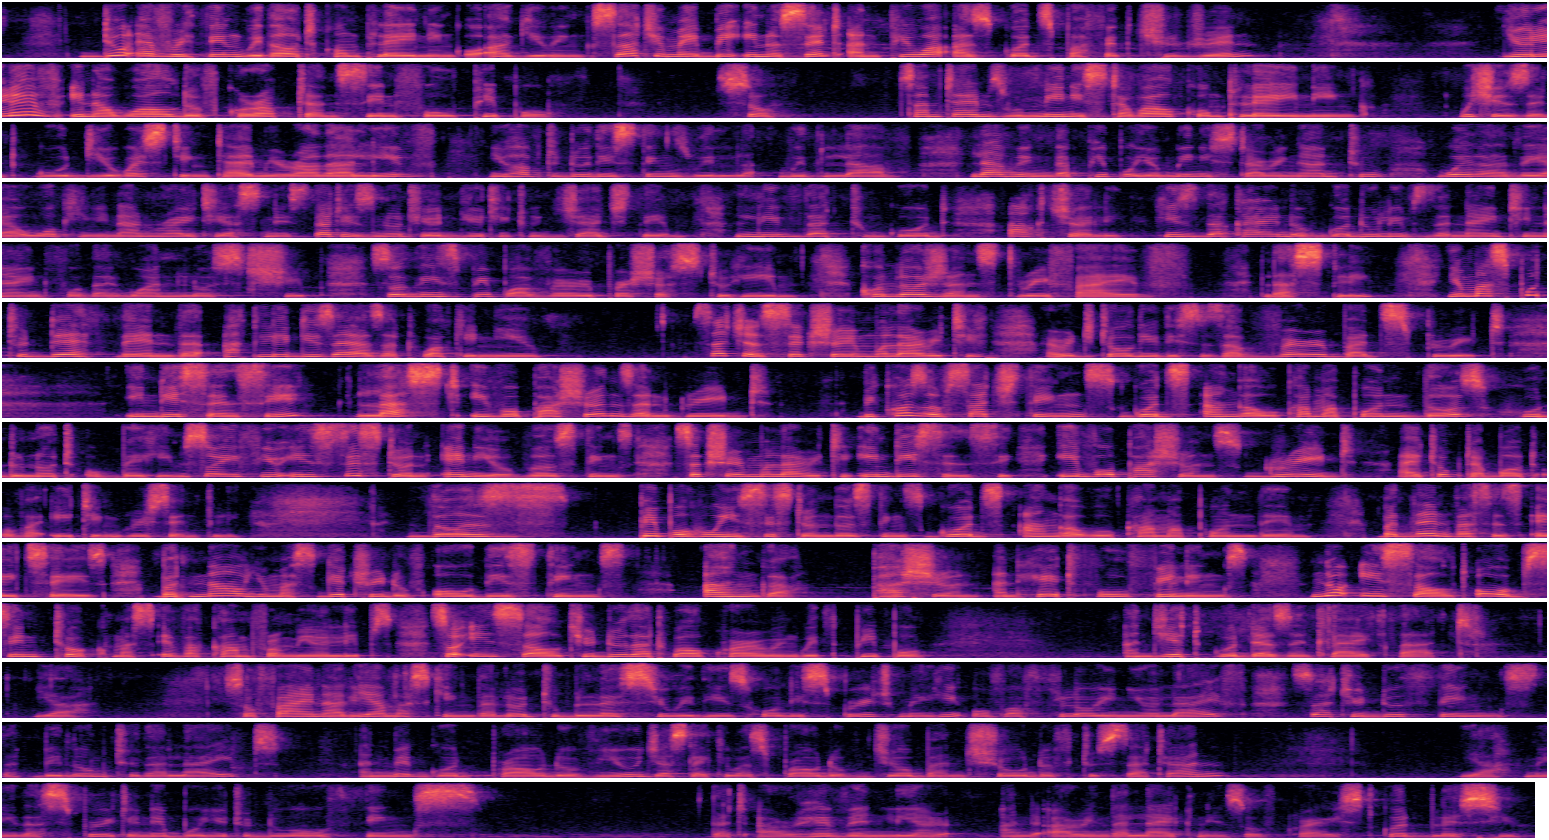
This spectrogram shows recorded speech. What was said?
Do everything without complaining or arguing, so that you may be innocent and pure as God's perfect children. You live in a world of corrupt and sinful people. So, sometimes we minister while complaining, which isn't good. You're wasting time. You rather live. You have to do these things with, with love, loving the people you're ministering unto, whether they are walking in unrighteousness. That is not your duty to judge them. Leave that to God. Actually, He's the kind of God who leaves the 99 for that one lost sheep. So these people are very precious to Him. Colossians 3 5. Lastly, you must put to death then the earthly desires at work in you, such as sexual immorality. I already told you this is a very bad spirit. Indecency, lust, evil passions, and greed. Because of such things, God's anger will come upon those who do not obey Him. So, if you insist on any of those things sexual immorality, indecency, evil passions, greed I talked about overeating recently those people who insist on those things, God's anger will come upon them. But then verses 8 says, But now you must get rid of all these things anger, passion, and hateful feelings. No insult or obscene talk must ever come from your lips. So, insult, you do that while quarreling with people. And yet, God doesn't like that. Yeah. So finally, I'm asking the Lord to bless you with His Holy Spirit. May He overflow in your life so that you do things that belong to the light and make God proud of you, just like He was proud of Job and showed off to Satan. Yeah, may the Spirit enable you to do all things that are heavenly and are in the likeness of Christ. God bless you.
